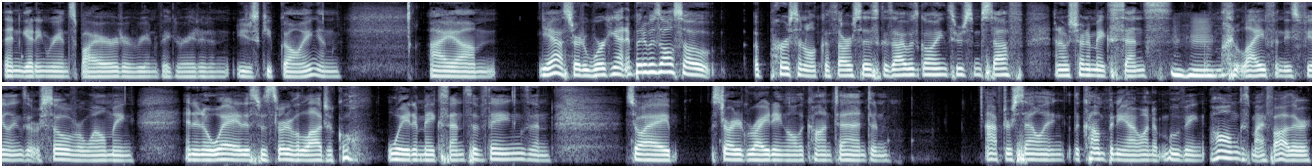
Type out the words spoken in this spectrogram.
then getting re-inspired or reinvigorated and you just keep going. And I um yeah started working on it but it was also a personal catharsis because I was going through some stuff and I was trying to make sense of my life and these feelings that were so overwhelming. And in a way this was sort of a logical way to make sense of things. And so I started writing all the content and after selling the company, I wound up moving home because my father,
